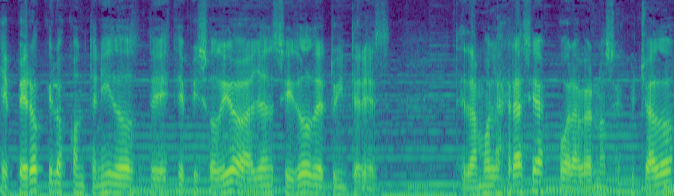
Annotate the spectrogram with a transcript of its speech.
Espero que los contenidos de este episodio hayan sido de tu interés. Te damos las gracias por habernos escuchado.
